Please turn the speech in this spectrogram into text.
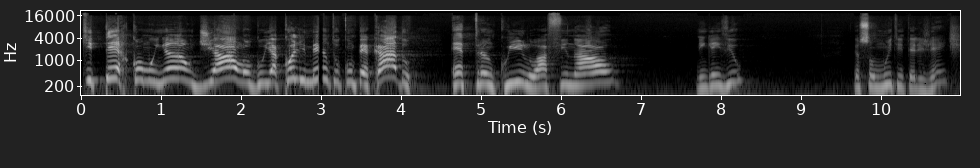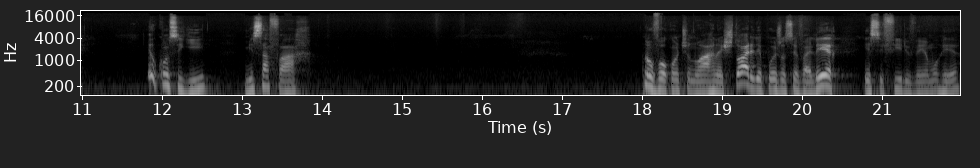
que ter comunhão, diálogo e acolhimento com o pecado é tranquilo, afinal, ninguém viu. Eu sou muito inteligente, eu consegui me safar. Não vou continuar na história, depois você vai ler: esse filho vem a morrer.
